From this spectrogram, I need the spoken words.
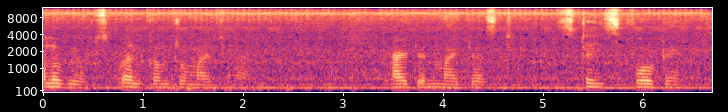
hello viewers welcome to my channel. Hide and my test stage 14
